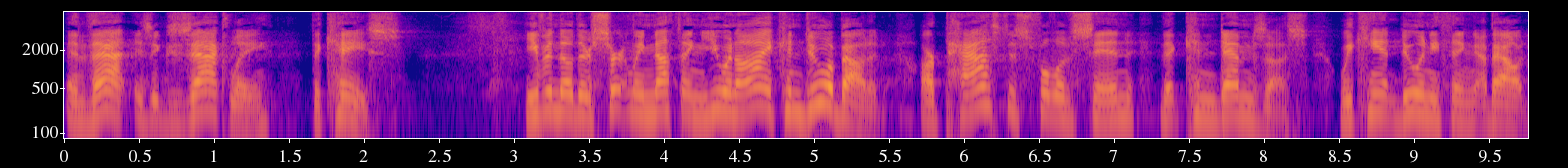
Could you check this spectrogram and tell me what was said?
And that is exactly the case. Even though there's certainly nothing you and I can do about it. Our past is full of sin that condemns us. We can't do anything about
